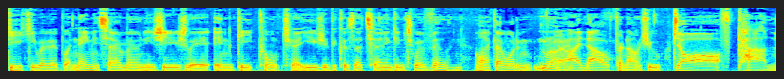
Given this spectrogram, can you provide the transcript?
geeky with it, but naming ceremonies usually in geek culture, usually because they're turning into a villain. Like, I wouldn't. Right. I now pronounce you Darth Pan.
